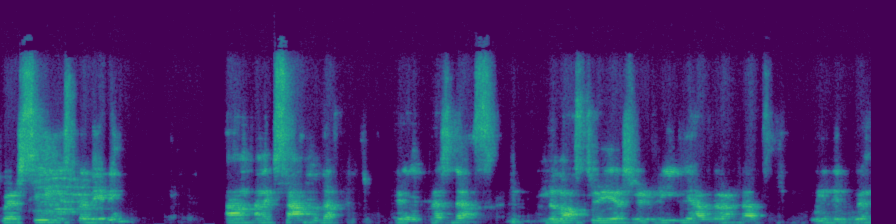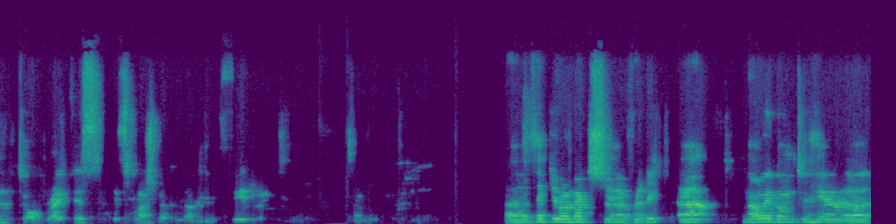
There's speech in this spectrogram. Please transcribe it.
where seeing is believing. Um, an example that the presidents in the last two years we really have learned that we need women to operate this. It's much better than we do it. Uh, thank you very much, uh, Fredrik. Uh, now we're going to hear uh,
